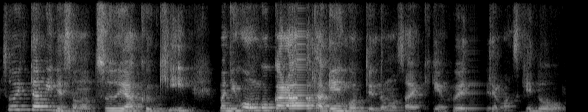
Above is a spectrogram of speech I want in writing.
そういった意味でその通訳機、まあ、日本語から多言語っていうのも最近増えてますけど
